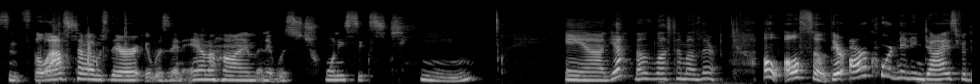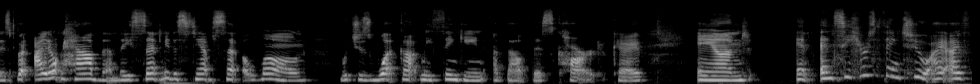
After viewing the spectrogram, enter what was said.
since the last time I was there, it was in Anaheim and it was 2016. And yeah, that was the last time I was there. Oh, also, there are coordinating dies for this, but I don't have them. They sent me the stamp set alone, which is what got me thinking about this card, okay? And and and see, here's the thing too. I, I've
